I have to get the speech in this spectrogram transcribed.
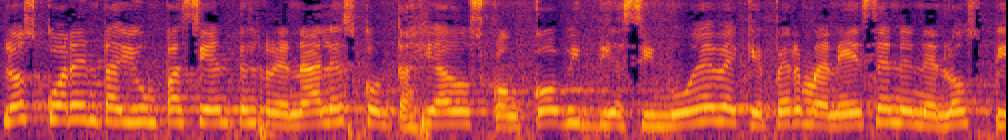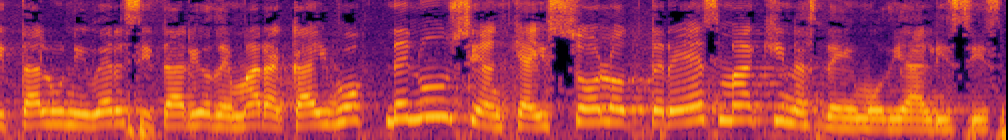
Los 41 pacientes renales contagiados con COVID-19 que permanecen en el Hospital Universitario de Maracaibo denuncian que hay solo tres máquinas de hemodiálisis.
